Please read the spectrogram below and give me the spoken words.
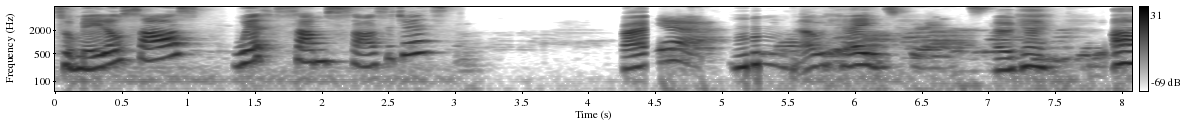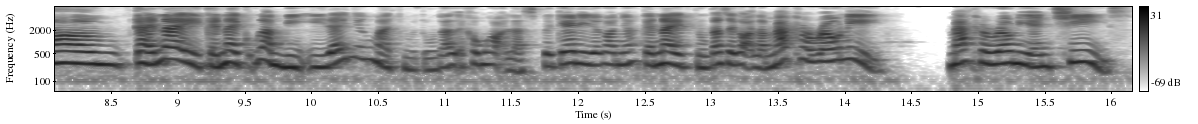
tomato sauce with some sausages? Yeah, Mm, okay. it's great. Ok. Um, cái này cái này cũng là mì ý đấy nhưng mà chúng ta sẽ không gọi là spaghetti đấy con nhé. Cái này chúng ta sẽ gọi là macaroni. Macaroni and cheese.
